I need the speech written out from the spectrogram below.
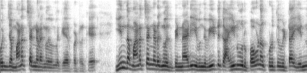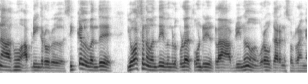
கொஞ்சம் மனச்சங்கடங்கள் இவங்களுக்கு ஏற்பட்டிருக்கு. இந்த மனச்சங்கடங்களுக்கு பின்னாடி இவங்க வீட்டுக்கு ஐநூறு பவுனை கொடுத்து விட்டால் என்ன ஆகும் அப்படிங்கிற ஒரு சிக்கல் வந்து யோசனை வந்து இவங்களுக்குள்ளே தோன்றியிருக்கலாம் அப்படின்னு உறவுக்காரங்க சொல்கிறாங்க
